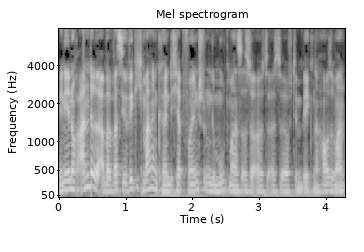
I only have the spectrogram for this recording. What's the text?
Wenn ihr noch andere, aber was ihr wirklich machen könnt, ich habe vorhin schon gemutmaßt, als als wir auf dem Weg nach Hause waren,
